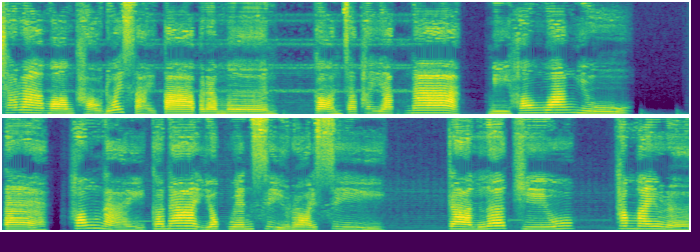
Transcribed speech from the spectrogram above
ชรามองเขาด้วยสายตาประเมิน ก่อนจะพยักหน้า มีห้องว่างอยู่ แต่ห้องไหนก็ได้ยกเว้น 404 การเลิกคิ้ว ทำไมเหรอ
